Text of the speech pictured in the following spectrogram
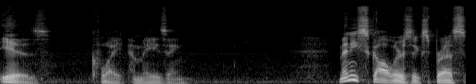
is quite amazing. Many scholars express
